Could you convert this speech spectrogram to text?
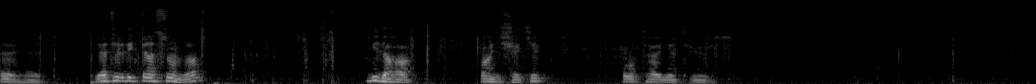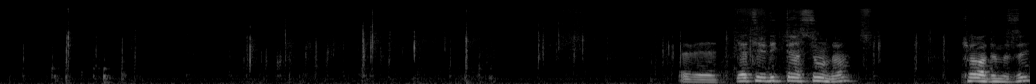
Evet. Getirdikten sonra bir daha aynı şekil ortaya getiriyoruz. Evet, getirdikten sonra kağıdımızı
